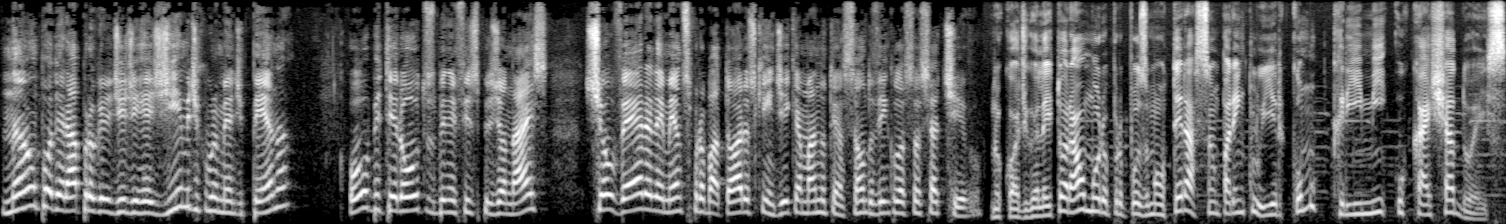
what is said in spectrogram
não poderá progredir de regime de cumprimento de pena ou obter outros benefícios prisionais se houver elementos probatórios que indiquem a manutenção do vínculo associativo. No Código Eleitoral, Moro propôs uma alteração para incluir como crime o Caixa 2.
